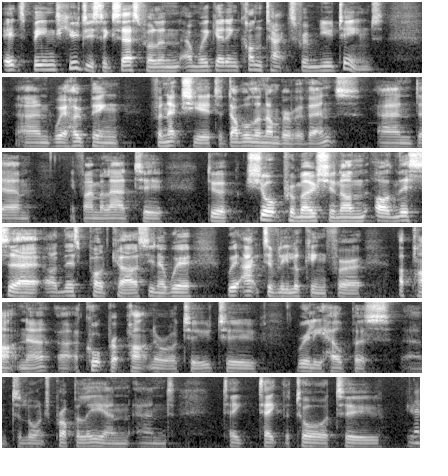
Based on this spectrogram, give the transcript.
it's been hugely successful, and, and we're getting contacts from new teams, and we're hoping for next year to double the number of events, and um, if I'm allowed to do a short promotion on on this uh, on this podcast. You know, we're we're actively looking for a partner, uh, a corporate partner or two, to really help us um, to launch properly and and take take the tour to you know,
